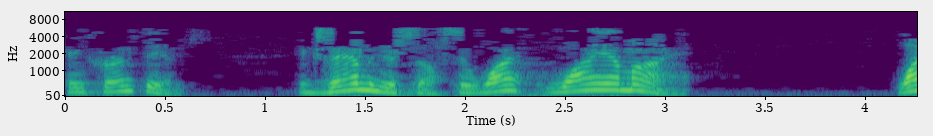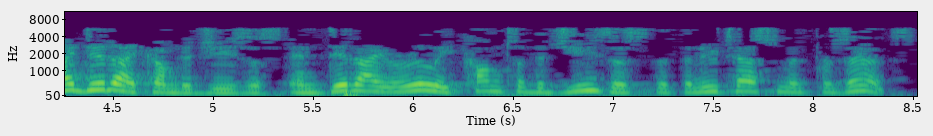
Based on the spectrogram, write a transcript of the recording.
2 Corinthians. Examine yourself. Say, why, why am I? Why did I come to Jesus? And did I really come to the Jesus that the New Testament presents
